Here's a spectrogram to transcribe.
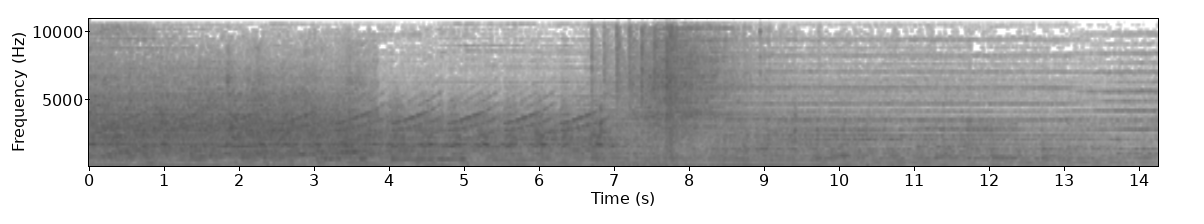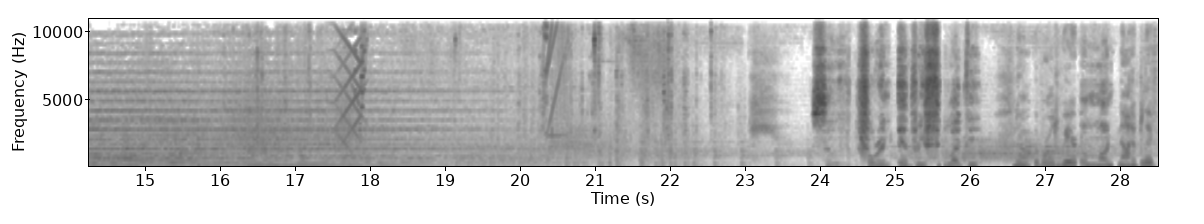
No, the world we're a mon- not obliv.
